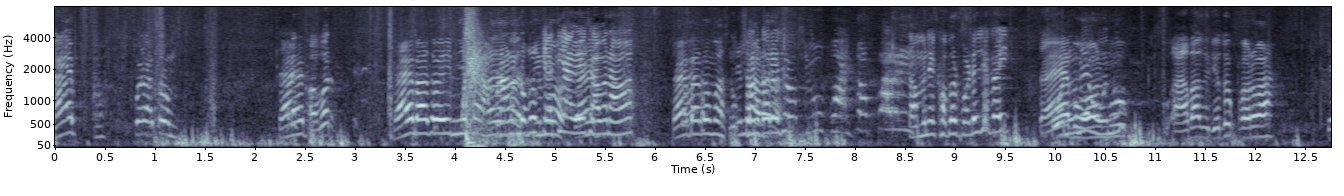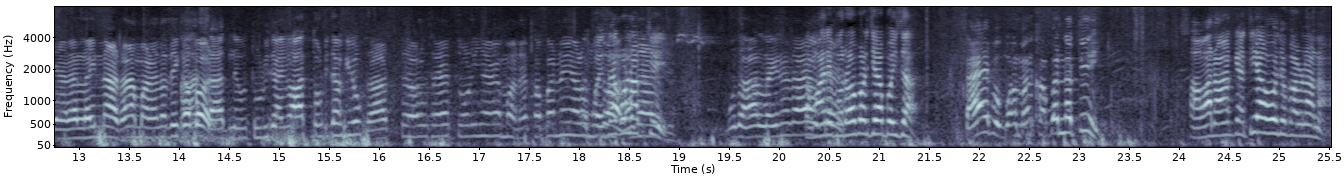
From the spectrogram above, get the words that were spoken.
સાહેબ પણ આ તો સાહેબ. ખબર સાહેબ આ તો એમની ગામડાના લોકો ક્યાંથી આવે છે આવા આવા સાહેબ આ તો નુકસાન કરે છો? તમને ખબર પડે છે કઈ? સાહેબ. આ જતો ફરવા ત્યારે લઈને નાઠા મને નથી ખબર. સાત ને તોડી હાથ તોડી નાખ્યો. સાત તો હારું સાહેબ તોડી આવે મને ખબર નહીં હાલો, પૈસા કોણ હાલ આપશે? હું તો હાલ લઈને જ આવ્યો તમારે બરોબર છે આ પૈસા? સાહેબ મને ખબર નથી. આવા નવા ક્યાંથી આવો છો ગામડાના?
